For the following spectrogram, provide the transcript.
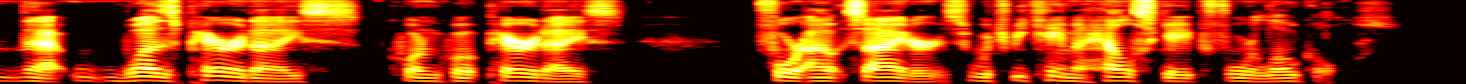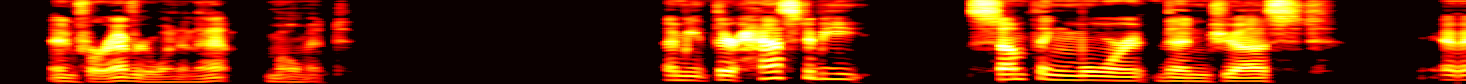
that was paradise, quote unquote, paradise for outsiders, which became a hellscape for locals. and for everyone in that moment. I mean, there has to be something more than just. I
